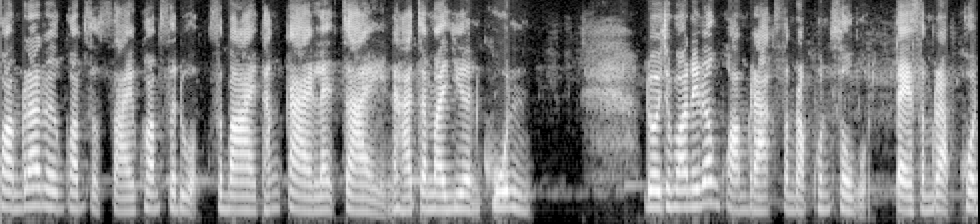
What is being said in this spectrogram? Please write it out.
ความร่าเริงความสดใสความสะดวกสบายทั้งกายและใจนะคะจะมาเยือนคุณ โดยเฉพาะในเรื่องความรักสำหรับคนโสดแต่สำหรับคน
